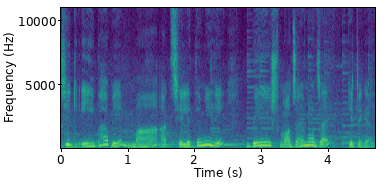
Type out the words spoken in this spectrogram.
ঠিক এইভাবে মা আর ছেলেতে মিলে বেশ মজায় মজায় কেটে গেল।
